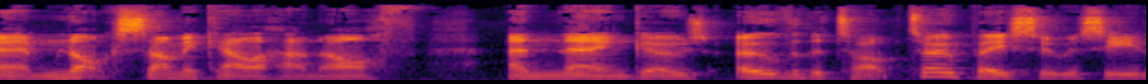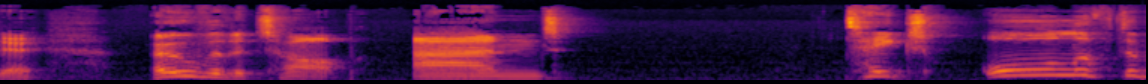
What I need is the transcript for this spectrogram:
um, knocks Sami Callihan off, and then goes over the top, tope suicida, over the top, and takes all of the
